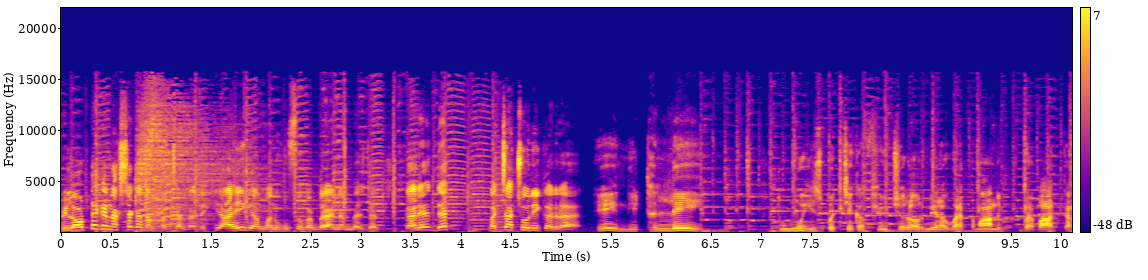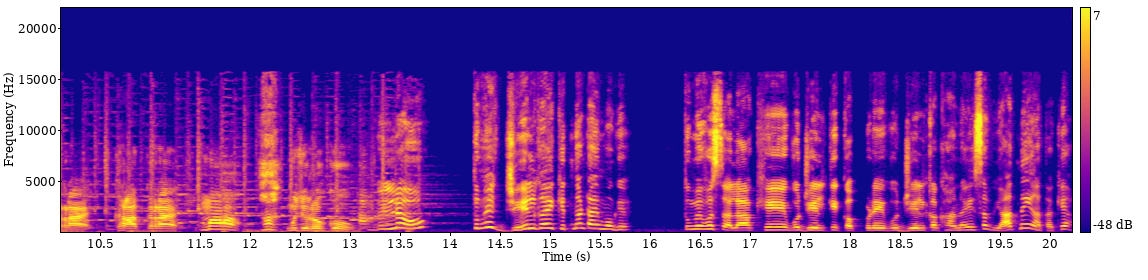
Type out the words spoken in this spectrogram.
बिलौटे के नक्शे कदम पर चल रहा है। देखिए आ ही गया मनहूसों का ब्रांड एम्बेसडर अरे देख बच्चा चोरी कर रहा है। हे निठल्ले तू इस बच्चे का फ्यूचर और मेरा वर्तमान बर्बाद कर रहा है खराब कर रहा है। माँ हाँ। मुझे रोको। बिल्लू तुम्हें जेल गए कितना टाइम हो गया? तुम्हें वो सलाखें वो जेल के कपड़े वो जेल का खाना ये सब याद नहीं आता क्या?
